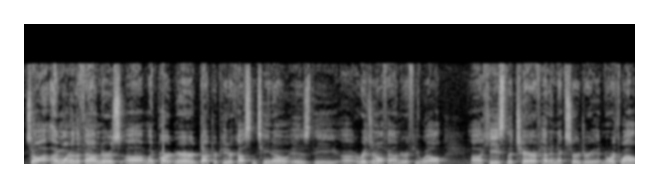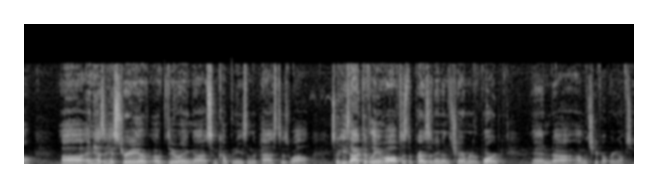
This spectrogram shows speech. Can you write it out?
So I'm one of the founders. Uh, my partner, Dr. Peter Costantino, is the uh, original founder, if you will. Uh, he's the chair of head and neck surgery at Northwell uh, and has a history of, of doing uh, some companies in the past as well. So he's actively involved as the president and the chairman of the board, and uh, I'm the chief operating officer.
